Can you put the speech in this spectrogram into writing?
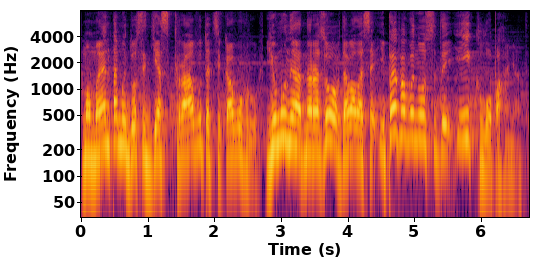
моментами досить яскраву та цікаву гру. Йому неодноразово вдавалося і Пепа виносити, і клопа ганяти.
